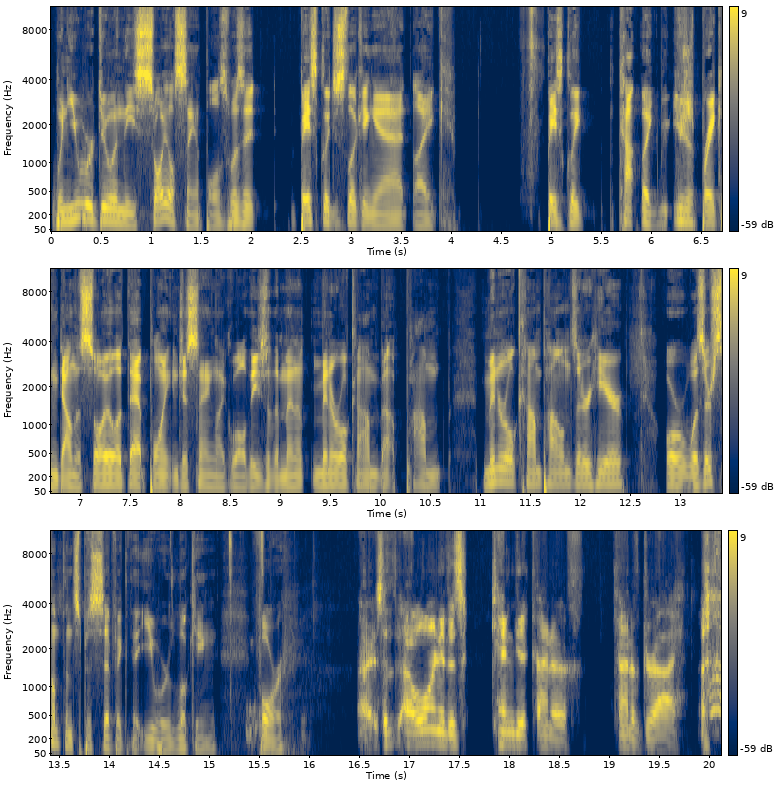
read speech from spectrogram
When you were doing these soil samples, was it basically just looking at like basically like you're just breaking down the soil at that point and just saying like, well, these are the min- mineral com- mineral compounds that are here, or was there something specific that you were looking for? All right, so i'll warn you, this can get kind of kind of dry,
